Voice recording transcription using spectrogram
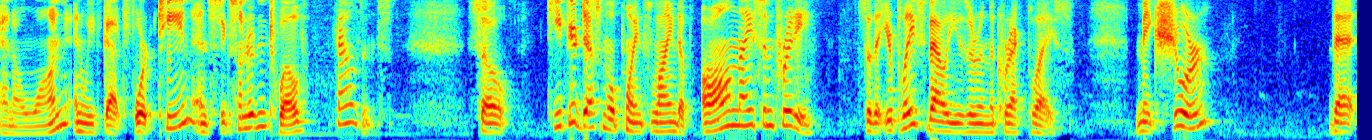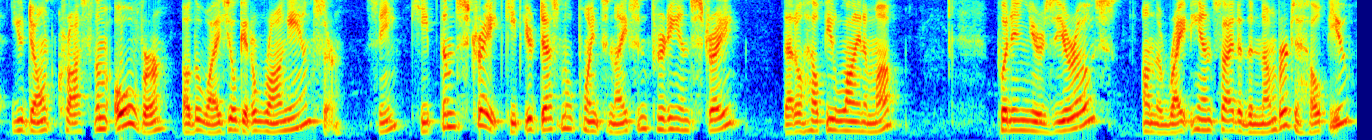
and a 1, and we've got 14 and 612 thousandths. So Keep your decimal points lined up all nice and pretty so that your place values are in the correct place. Make sure that you don't cross them over, otherwise you'll get a wrong answer. See? Keep them straight. Keep your decimal points nice and pretty and straight. That'll help you line them up. Put in your zeros on the right hand side of the number to help you.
